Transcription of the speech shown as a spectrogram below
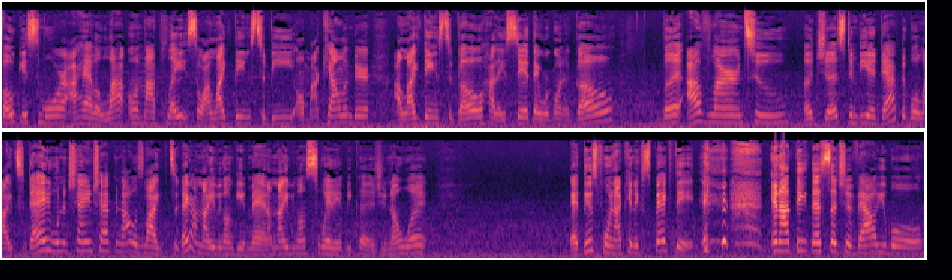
focused more. I have a lot on my plate, so I like things to be on my calendar. I like things to go how they said they were going to go. But I've learned to adjust and be adaptable. Like today, when the change happened, I was like, today I'm not even to get mad. I'm not even to sweat it because you know what? at this point I can expect it. and I think that's such a valuable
